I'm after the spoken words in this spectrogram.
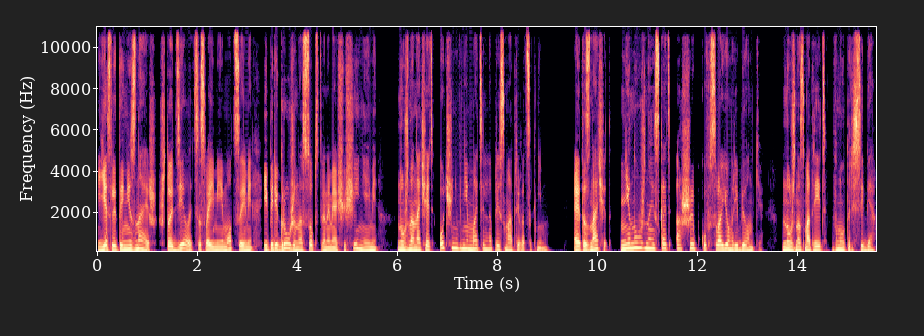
Если ты не знаешь, что делать со своими эмоциями и перегружена собственными ощущениями, нужно начать очень внимательно присматриваться к ним. Это значит, не нужно искать ошибку в своем ребенке, нужно смотреть внутрь себя,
